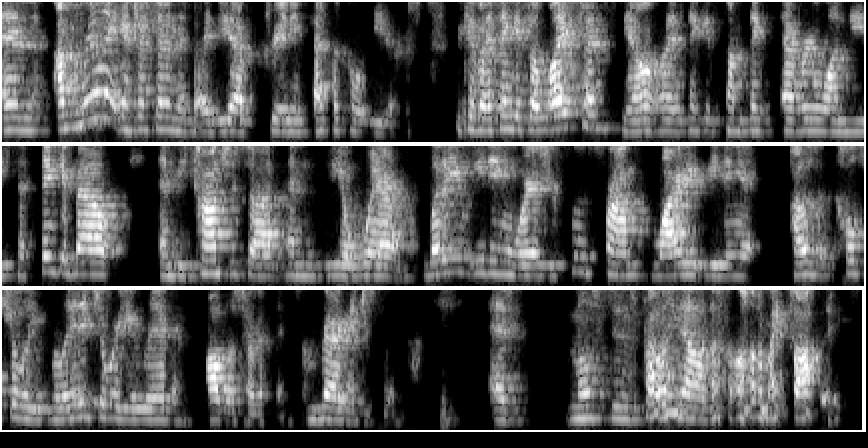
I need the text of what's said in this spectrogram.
And I'm really interested in this idea of creating ethical eaters because I think it's a lifetime skill and I think it's something everyone needs to think about and be conscious of and be aware of. What are you eating? Where's your food from? Why are you eating it? How is it culturally related to where you live? And all those sort of things. I'm very interested in that. As most students probably know a lot of my colleagues.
